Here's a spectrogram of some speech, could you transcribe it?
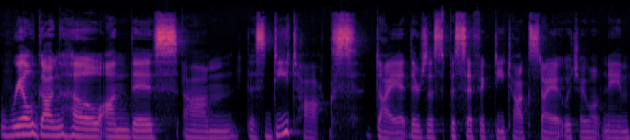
real gung ho on this um, this detox diet. There's a specific detox diet which I won't name,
